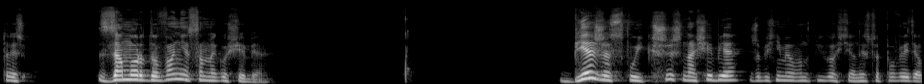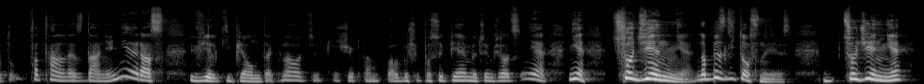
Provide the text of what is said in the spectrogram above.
To jest zamordowanie samego siebie. Bierze swój krzyż na siebie, żebyś nie miał wątpliwości. On jeszcze powiedział, to fatalne zdanie. Nie raz Wielki Piątek, no, to się tam, albo się posypiemy czymś, ale nie, nie. Codziennie, no bezlitosny jest. Codziennie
